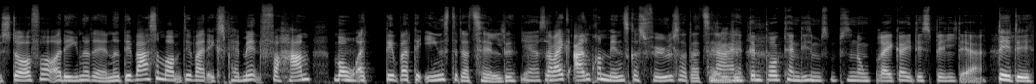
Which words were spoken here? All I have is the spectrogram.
stoffer og det ene og det andet. Det var som om, det var et eksperiment for ham, hvor mm. at det var det eneste, der talte. Ja, så... Der var ikke andre menneskers følelser, der talte. Nej, dem brugte han ligesom som sådan nogle brikker i det spil der. Det er det.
